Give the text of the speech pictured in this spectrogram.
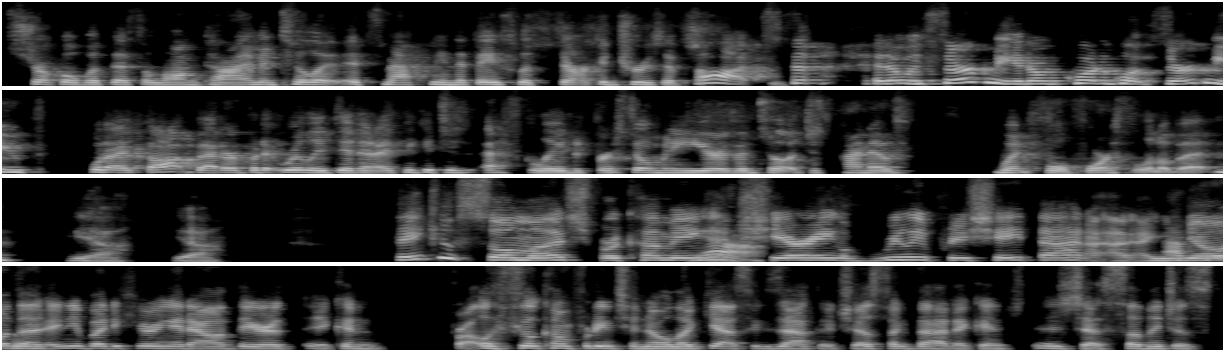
struggled with this a long time until it, it smacked me in the face with dark, intrusive thoughts. it always served me, it don't quote unquote served me what I thought better, but it really didn't. I think it just escalated for so many years until it just kind of went full force a little bit. Yeah. Yeah. Thank you so much for coming yeah. and sharing. I really appreciate that. I, I know that anybody hearing it out there, it can probably feel comforting to know, like, yes, exactly, just like that. It can it just suddenly just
